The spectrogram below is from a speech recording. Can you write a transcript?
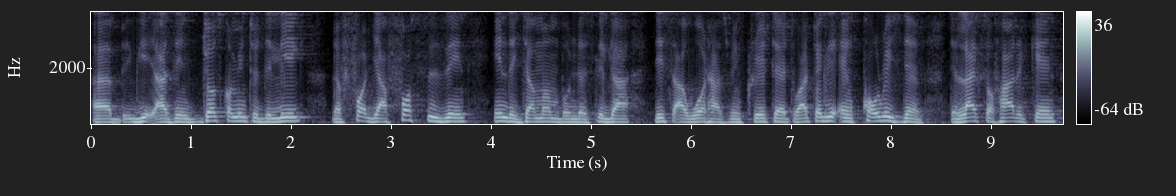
uh, as in just coming to the league. The for their first season in the German Bundesliga, this award has been created to actually encourage them. The likes of Hurricane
